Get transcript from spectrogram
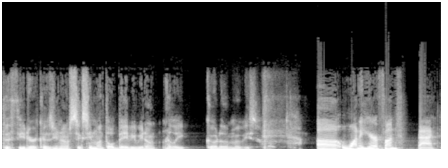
the theater because you know, sixteen month old baby, we don't really go to the movies. Uh, Want to hear a fun fact?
